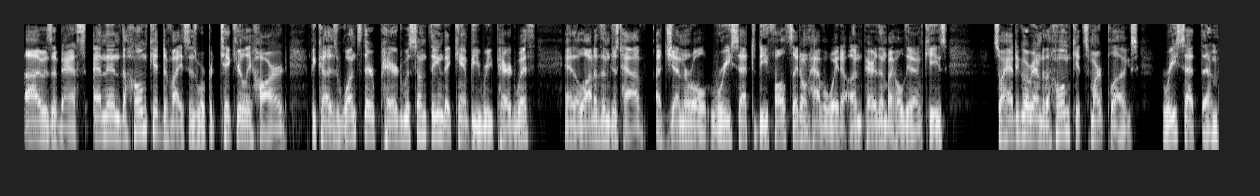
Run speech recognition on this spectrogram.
Uh, it was a mess. And then the HomeKit devices were particularly hard because once they're paired with something, they can't be repaired with and a lot of them just have a general reset to defaults. They don't have a way to unpair them by holding down keys. So I had to go around to the HomeKit smart plugs, reset them,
